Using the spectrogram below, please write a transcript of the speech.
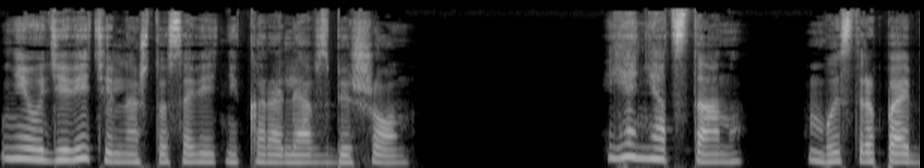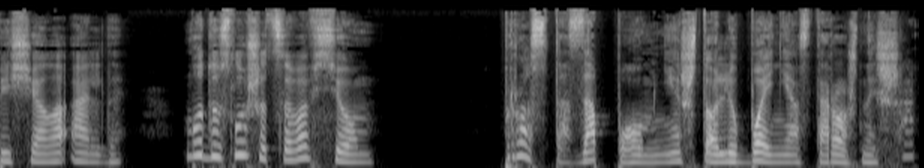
Неудивительно, что советник короля взбешен. «Я не отстану», — быстро пообещала Альда. «Буду слушаться во всем». «Просто запомни, что любой неосторожный шаг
